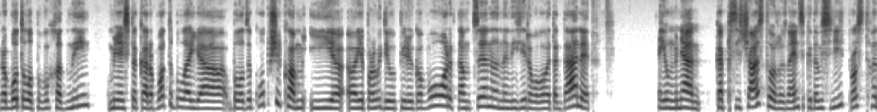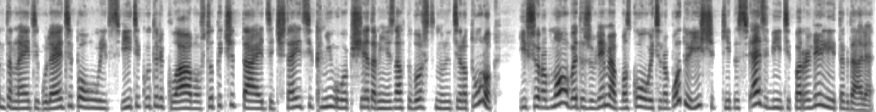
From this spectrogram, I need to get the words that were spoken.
работала по выходным. У меня еще такая работа была, я была закупщиком, и э, я проводила переговоры, там цены анализировала и так далее. И у меня, как сейчас тоже, знаете, когда вы сидите просто в интернете, гуляете по улице, видите какую-то рекламу, что-то читаете, читаете книгу вообще, там, я не знаю, художественную литературу, и все равно в это же время обмозговываете работу и ищете какие-то связи, видите параллели и так далее.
